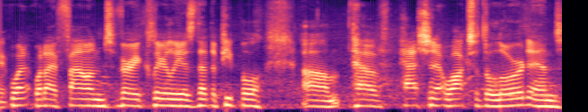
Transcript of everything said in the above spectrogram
Right. what, what I found very clearly is that the people um, have passionate walks with the Lord and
